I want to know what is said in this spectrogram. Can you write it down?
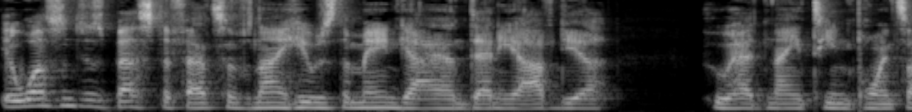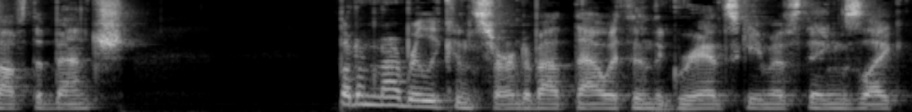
it wasn't his best defensive night. He was the main guy on Deni Avdija who had 19 points off the bench. But I'm not really concerned about that within the grand scheme of things. Like,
